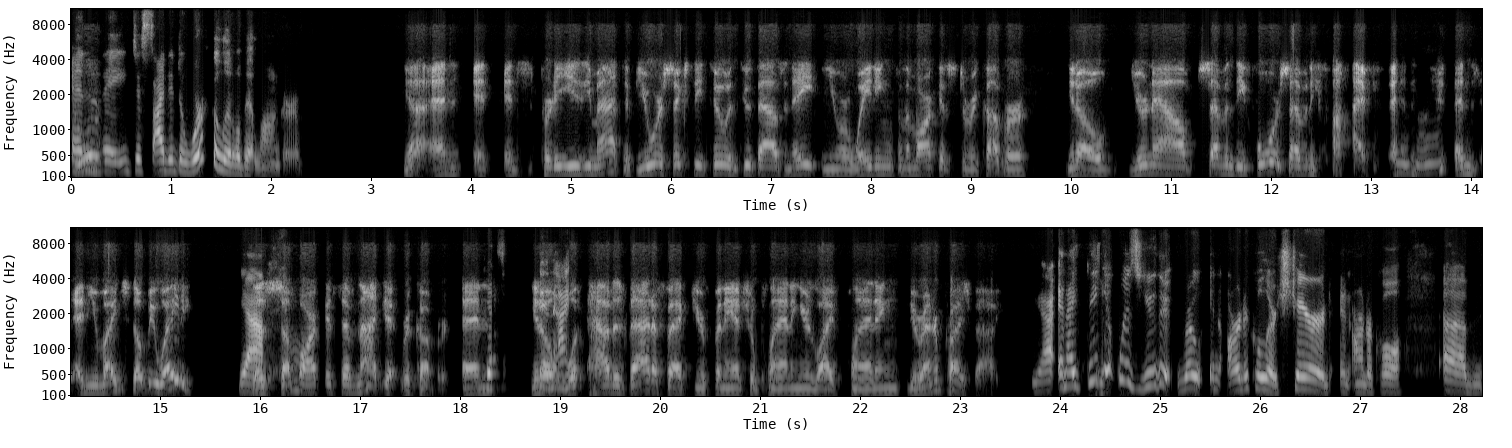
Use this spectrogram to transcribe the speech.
and sure. they decided to work a little bit longer. Yeah, and it, it's pretty easy math. If you were 62 in 2008 and you were waiting for the markets to recover, you know, you're now 74, 75, and, mm-hmm. and, and you might still be waiting. Yeah. Because some markets have not yet recovered. And yes you know I, what how does that affect your financial planning your life planning your enterprise value? Yeah and i think it was you that wrote an article or shared an article um,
